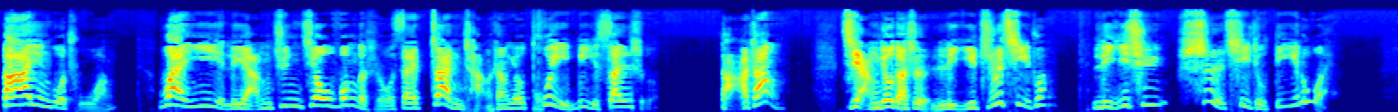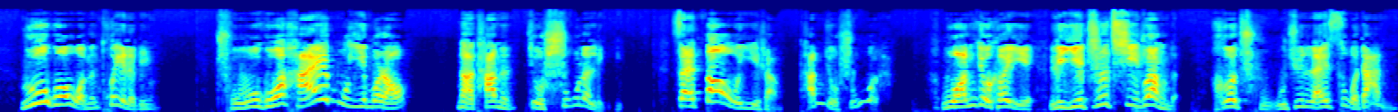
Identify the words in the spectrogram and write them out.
答应过楚王。万一两军交锋的时候，在战场上要退避三舍，打仗讲究的是理直气壮，理屈士气就低落呀。如果我们退了兵，楚国还不依不饶，那他们就输了礼，在道义上他们就输了，我们就可以理直气壮的和楚军来作战。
